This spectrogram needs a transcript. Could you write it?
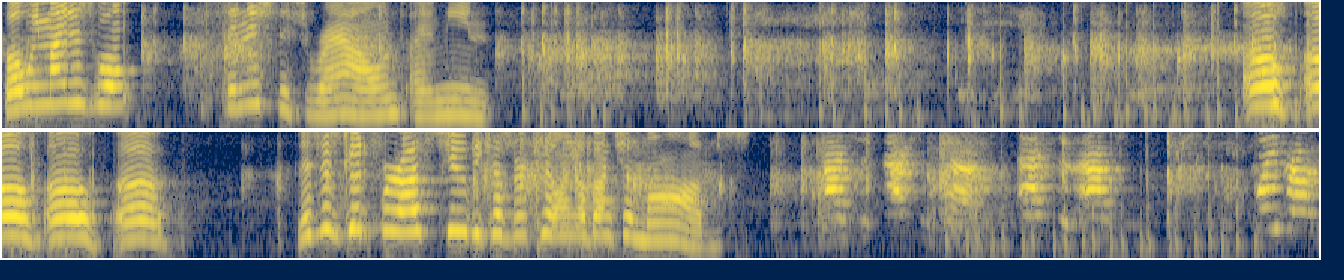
but we might as well finish this round. I mean, oh, oh, oh, oh. This is good for us too because we're killing a bunch of mobs. Action, action, cat. Action, action. Please hug.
